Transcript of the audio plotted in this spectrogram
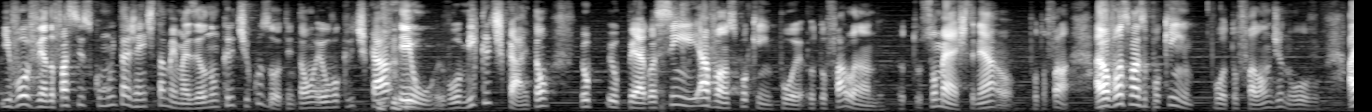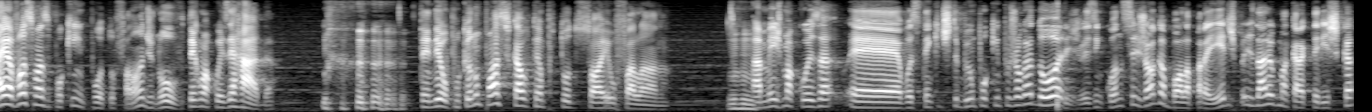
e vou vendo. Eu faço isso com muita gente também, mas eu não critico os outros. Então eu vou criticar eu, eu vou me criticar. Então eu, eu pego assim e avanço um pouquinho. Pô, eu tô falando. Eu tô, sou mestre, né? Pô, tô falando. Aí eu avanço mais um pouquinho. Pô, tô falando de novo. Aí eu avanço mais um pouquinho. Pô, tô falando de novo. Tem uma coisa errada. Entendeu? Porque eu não posso ficar o tempo todo só eu falando. Uhum. A mesma coisa, é, você tem que distribuir um pouquinho para os jogadores. De vez em quando você joga a bola para eles, para eles darem alguma característica,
